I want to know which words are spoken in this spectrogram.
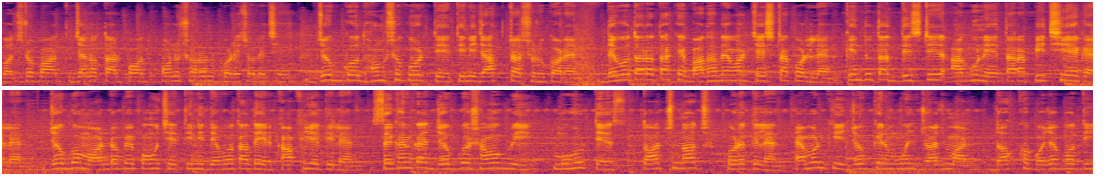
বজ্রপাত যেন তার পথ অনুসরণ করে চলেছে। যজ্ঞ ধ্বংস করতে তিনি যাত্রা শুরু করেন। দেবতারা তাকে বাধা দেওয়ার চেষ্টা করলেন, কিন্তু তার দৃষ্টির আগুনে তারা পিছিয়ে গেলেন। যজ্ঞ মণ্ডপে পৌঁছে তিনি দেবতাদের কাঁপিয়ে দিলেন। সেখানকার যজ্ঞ সামগ্রী মুহূর্তে তছনছ করে দিলেন, এমনকি যজ্ঞের মূল যজমান দক্ষ প্রজাপতি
